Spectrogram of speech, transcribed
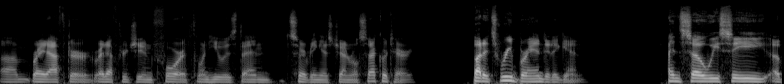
um, right after right after June 4th when he was then serving as general secretary. But it's rebranded again. And so we see a,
